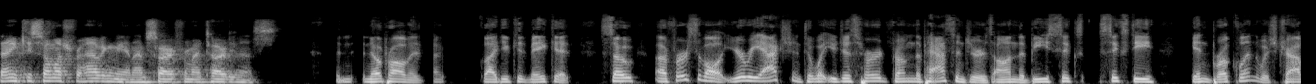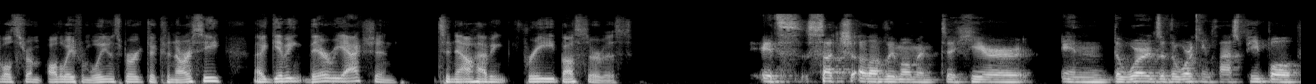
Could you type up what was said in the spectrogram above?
Thank you so much for having me, and I'm sorry for my tardiness. No problem. I'm glad you could make it. So, uh, first of all, your reaction to what you just heard from the passengers on the B660 in Brooklyn, which travels from all the way from Williamsburg to Canarsie, uh, giving their reaction to now having free bus service. It's such a lovely moment to hear in the words of the working class people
